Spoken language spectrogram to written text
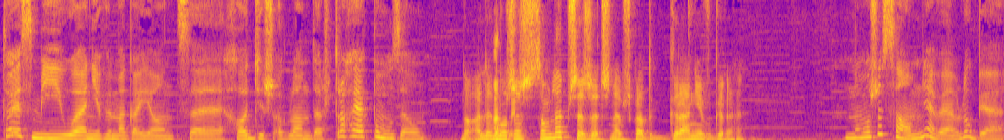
To jest miłe, niewymagające, chodzisz, oglądasz, trochę jak po muzeum. No ale A- możesz, są lepsze rzeczy, na przykład granie w grę. No może są, nie wiem, lubię.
